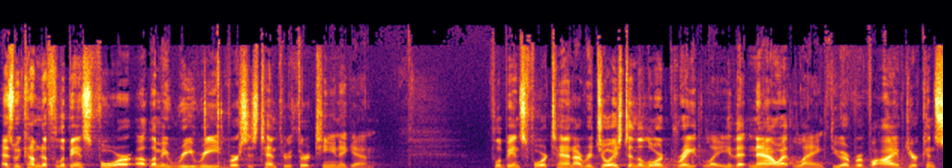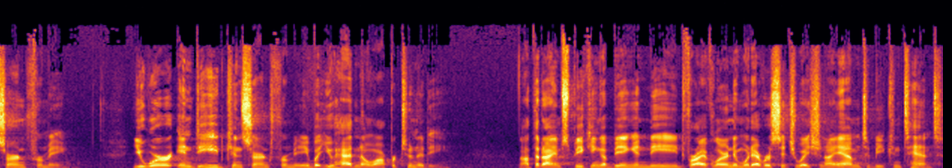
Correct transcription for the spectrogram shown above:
As we come to Philippians 4, uh, let me reread verses 10 through 13 again. Philippians 4:10 I rejoiced in the Lord greatly that now at length you have revived your concern for me. You were indeed concerned for me, but you had no opportunity. Not that I am speaking of being in need, for I have learned in whatever situation I am to be content.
